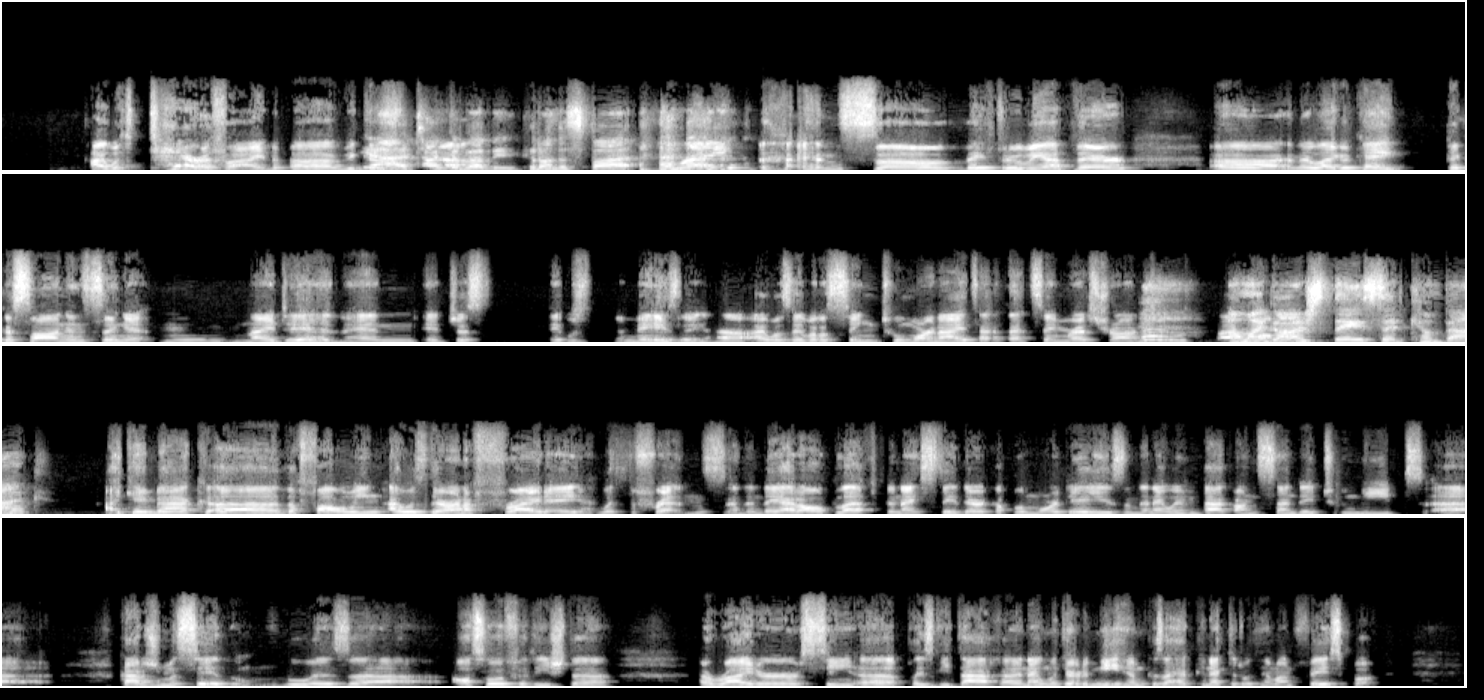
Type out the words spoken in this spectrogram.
I was terrified uh, because Yeah, talk about being put on the spot. right, and so they threw me up there, uh, and they're like, "Okay, pick a song and sing it," and I did, and it just. It was amazing. Uh, I was able to sing two more nights at that same restaurant. Oh my gosh, they said come back. I came back uh, the following. I was there on a Friday with the friends, and then they had all left, and I stayed there a couple of more days, and then I went back on Sunday to meet uh, Carlos Macedo, who is uh, also a fadista, a writer, sing, uh, plays guitar, and I went there to meet him because I had connected with him on Facebook.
